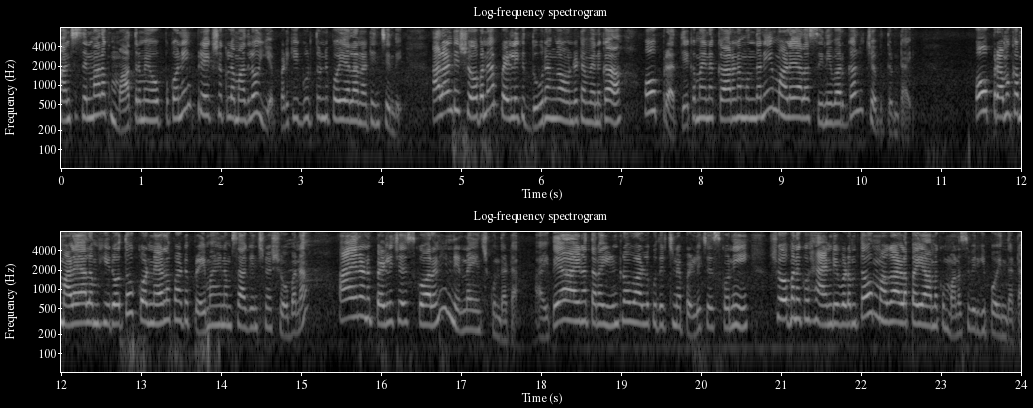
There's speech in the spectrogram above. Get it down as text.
మంచి సినిమాలకు మాత్రమే ఒప్పుకొని ప్రేక్షకుల మదిలో ఎప్పటికీ గుర్తుండిపోయేలా నటించింది. అలాంటి శోభన పెళ్ళికి దూరంగా ఉండటం వెనుక ఓ ప్రత్యేకమైన కారణం ఉందని మలయాళ సినీ వర్గాలు చెబుతుంటాయి. ఓ ప్రముఖ మలయాళం హీరోతో కొన్నేళ్ళ పాటు ప్రేమాయణం సాగించిన శోభన ఆయనను పెళ్ళి చేసుకోవాలని నిర్ణయించుకుందట. అయితే ఆయన తన ఇంట్లో వాళ్ళు కుదిర్చిన పెళ్ళి చేసుకొని శోభనకు హ్యాండ్ ఇవ్వడంతో మగాళ్ళపై ఆమెకు మనసు విరిగిపోయిందట.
